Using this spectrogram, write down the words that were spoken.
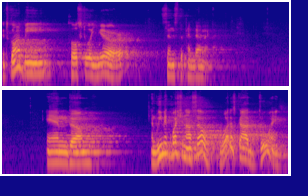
It's going to be close to a year since the pandemic. And, um, and we may question ourselves what is God doing?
